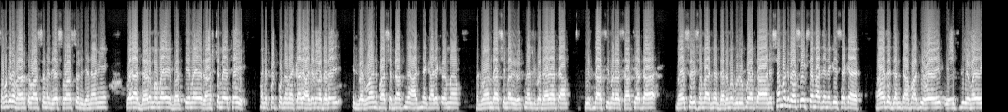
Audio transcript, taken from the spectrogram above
સમગ્ર ભારતવાસીઓને, દેશવાસીઓને જણાવીએ બધા ધર્મમય, ભક્તિમય, રાષ્ટ્રમય થઈ અને પોતપોતાના કાર્ય આગળ વધારે એ જ ભગવાન પાસે પ્રાર્થના, આજના કાર્યક્રમમાં ભગવાન દાસજી મહારાજ રત્નાલજી પધાર્યા હતા કીર્તદાસજી મહારાજ સાથે હતા, મહેશ્વરી સમાજના ધર્મગુરુ પણ હતા અને સમગ્ર રસિક સમાજ એને કહી શકાય. ભારતીય જનતા પાર્ટી હોય, એસપી હોય,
